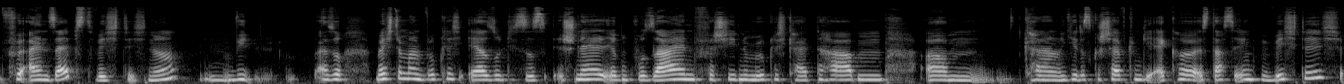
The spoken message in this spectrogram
für einen selbst wichtig, ne? Mhm. Wie, also möchte man wirklich eher so dieses schnell irgendwo sein, verschiedene Möglichkeiten haben, ähm, keine Ahnung, jedes Geschäft um die Ecke, ist das irgendwie wichtig?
